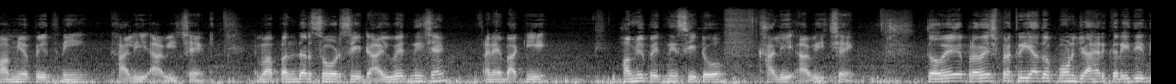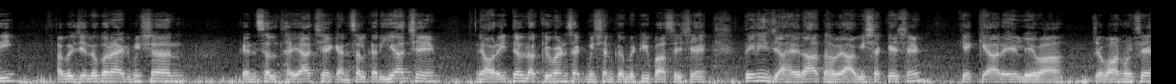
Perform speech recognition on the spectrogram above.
હોમિયોપેથની ખાલી આવી છે. એમાં પંદર સોળ સીટ આયુર્વેદની છે અને બાકી હોમિયોપેથની સીટો ખાલી આવી છે. તો હવે પ્રવેશ પ્રક્રિયા તો પૂર્ણ જાહેર કરી દીધી. હવે જે લોકોના એડમિશન કેન્સલ થયા છે કેન્સલ કર્યા છે ઓરિજિનલ ડોક્યુમેન્ટ્સ એડમિશન કમિટી પાસે છે. તેની જાહેરાત હવે આવી શકે છે કે ક્યારે લેવા જવાનું છે.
